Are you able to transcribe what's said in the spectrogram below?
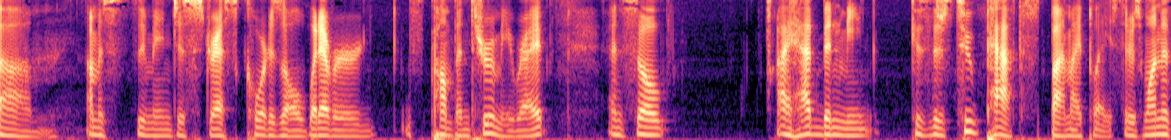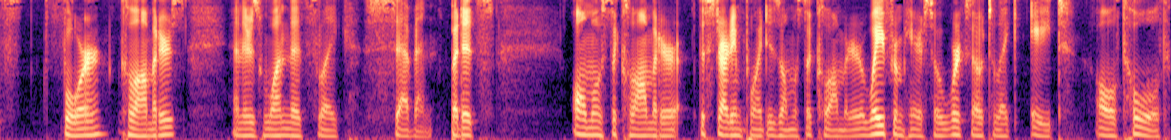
um I'm assuming just stress, cortisol, whatever pumping through me, right? And so I had been mean because there's two paths by my place. There's one that's four kilometers, and there's one that's like seven, but it's almost a kilometer. The starting point is almost a kilometer away from here, so it works out to like eight all told.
